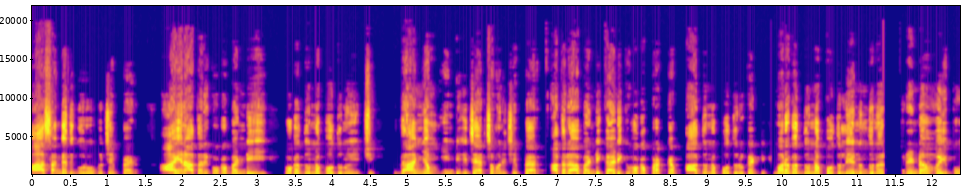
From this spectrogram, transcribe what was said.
ఆ సంగతి గురువుకు చెప్పాడు. ఆయన అతనికి ఒక బండి ఒక దున్నపోతును ఇచ్చి ధాన్యం ఇంటికి చేర్చమని చెప్పారు. అతడు ఆ బండి కాడికి ఒక ప్రక్క ఆ దున్నపోతును కట్టి మరొక దున్నపోతు లేనందున రెండవ వైపు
